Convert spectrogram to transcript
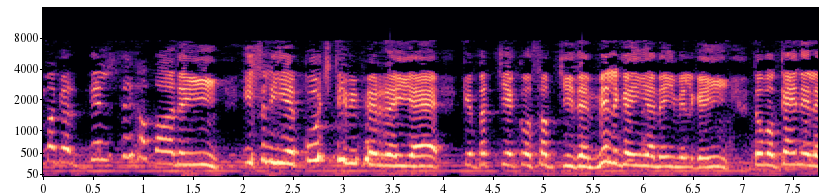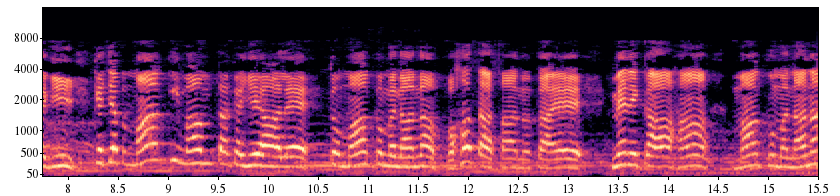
मगर दिल से खफा नहीं। इसलिए पूछती भी फिर रही है कि बच्चे को सब चीज़ें मिल गई या नहीं मिल गई तो वो कहने लगी कि जब माँ की ममता का ये हाल है तो माँ को मनाना बहुत आसान होता है। मैंने कहा हाँ माँ को मनाना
